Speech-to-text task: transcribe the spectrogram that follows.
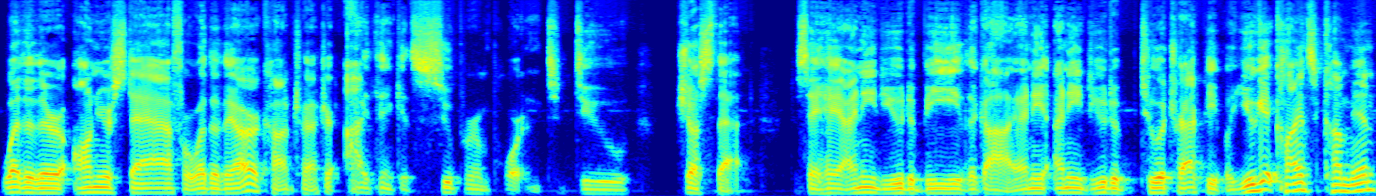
whether they're on your staff or whether they are a contractor, I think it's super important to do just that say hey i need you to be the guy. I need i need you to to attract people. You get clients to come in.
